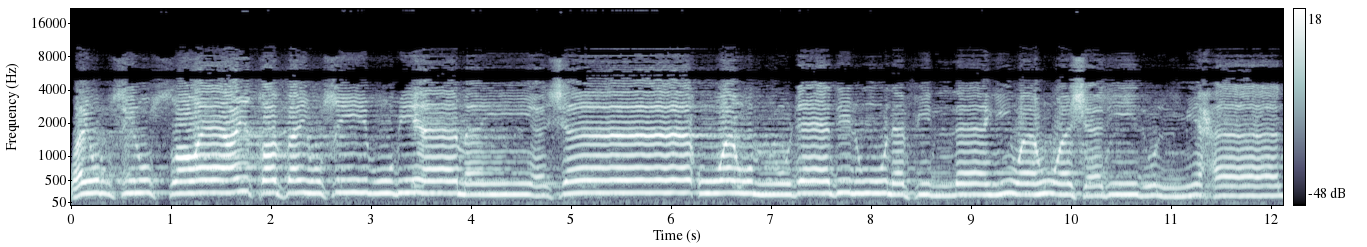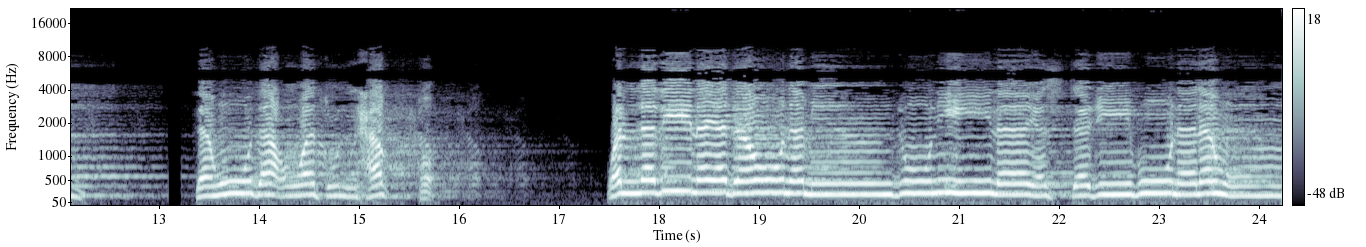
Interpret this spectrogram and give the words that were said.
ويرسل الصواعق فيصيب بها من يشاء وهم يجادلون في الله وهو شديد المحال. له دعوة الحق. والذين يدعون من دونه لا يستجيبون لهم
